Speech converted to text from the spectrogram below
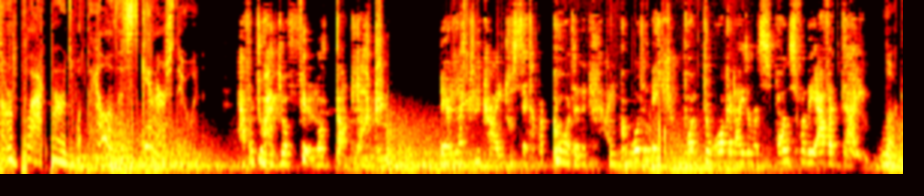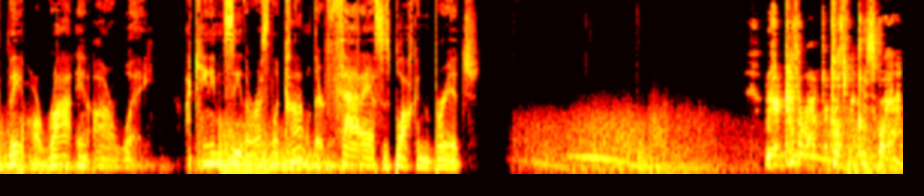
Mother of blackbirds, what the hell are the Skinners doing? Haven't you had your fill of bad luck? They are likely trying to set up a coordinate and coordination point to organize a response for the Aventine. Look, they are right in our way. I can't even see the rest of the con with their fat asses blocking the bridge. We can cut around across Weekly Square.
